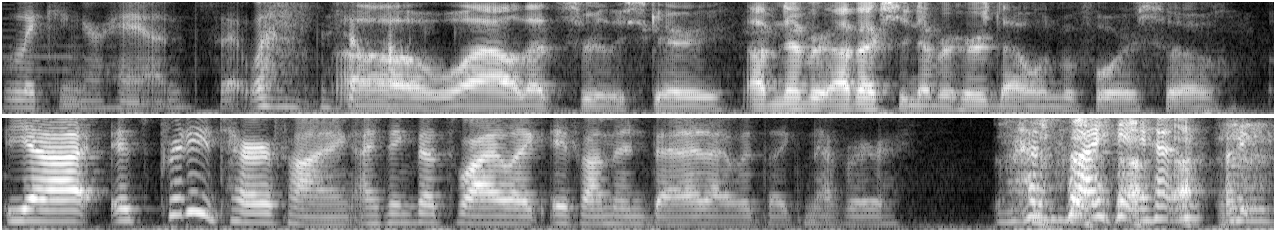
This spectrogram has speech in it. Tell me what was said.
licking her hand so it wasn't the dog Oh wow, that's really scary. I've never, I've actually never heard that one before. So Yeah, it's pretty terrifying. I think that's why, like, if I'm in bed, I would like never let my hand like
